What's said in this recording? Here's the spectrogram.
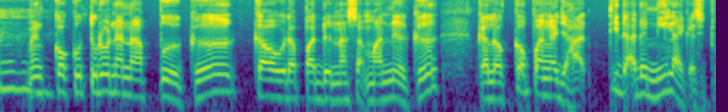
Mm-hmm. Kau keturunan apa ke kau daripada nasab mana ke kalau kau perangai jahat tidak ada nilai kat situ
